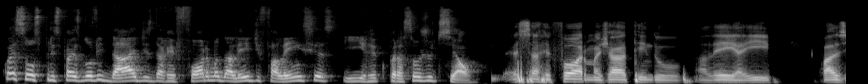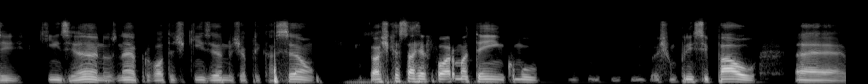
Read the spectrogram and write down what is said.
quais são as principais novidades da reforma da Lei de Falências e Recuperação Judicial. Essa reforma, já tendo a lei aí quase 15 anos, né, por volta de 15 anos de aplicação, eu acho que essa reforma tem como acho um principal é,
